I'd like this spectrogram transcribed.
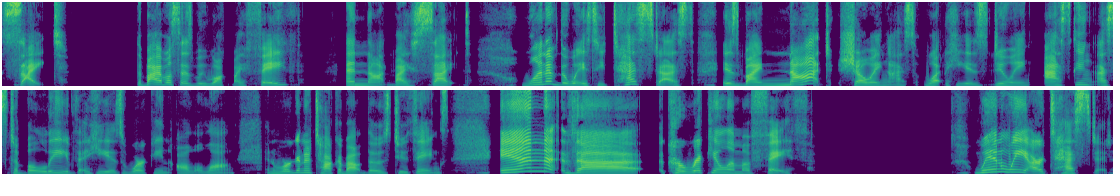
sight. The Bible says we walk by faith and not by sight. One of the ways he tests us is by not showing us what he is doing, asking us to believe that he is working all along. And we're going to talk about those two things. In the curriculum of faith, when we are tested,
